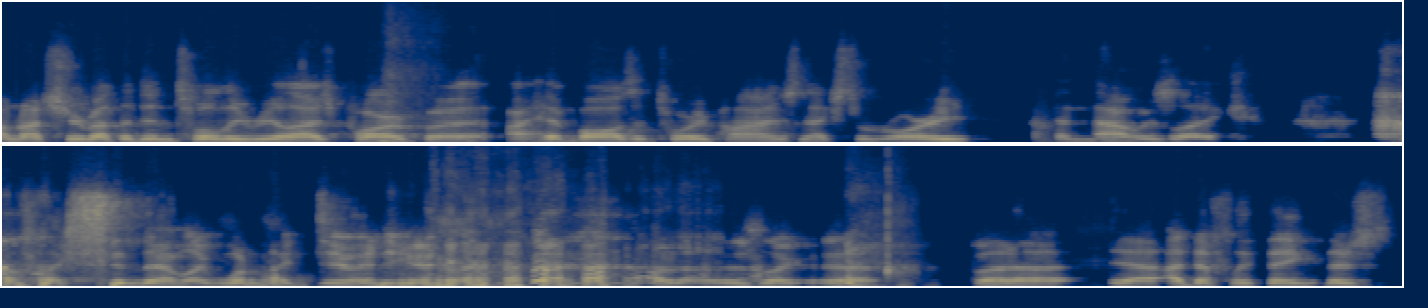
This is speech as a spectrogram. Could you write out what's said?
I'm not sure about the didn't totally realize part, but I hit balls at Torrey Pines next to Rory, and that was like, I'm like sitting there, I'm like, what am I doing here? It was like, yeah, but uh, yeah, I definitely think there's,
